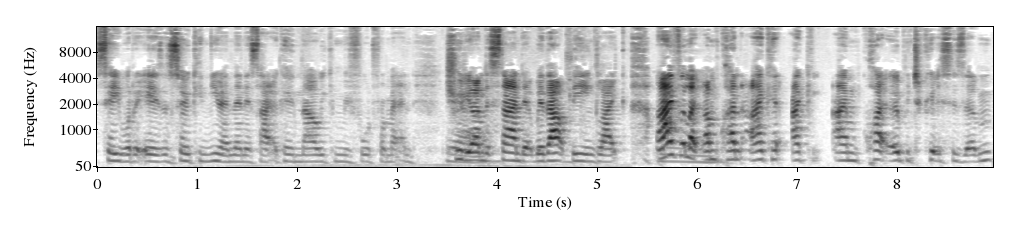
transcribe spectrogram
say what it is and so can you and then it's like okay now we can move forward from it and truly Yeah. understand it without being like i feel like i'm mm. kind i can i can, i'm quite open to criticism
